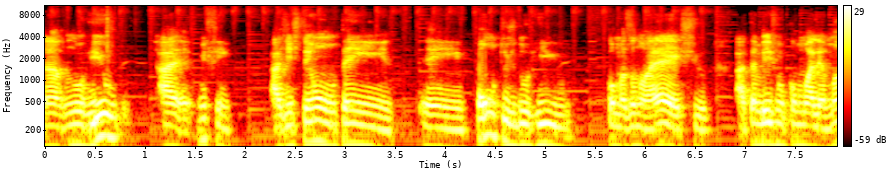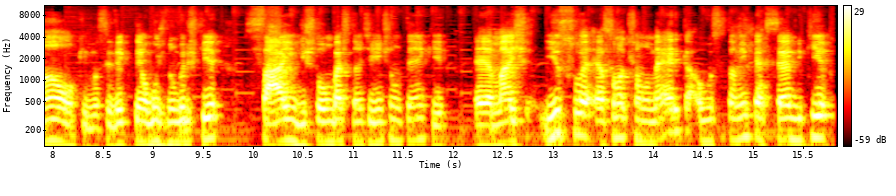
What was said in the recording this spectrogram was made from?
Né? No Rio, enfim, a gente tem, um, tem, tem pontos do Rio, como a Zona Oeste, até mesmo como o Alemão, que você vê que tem alguns números que saem, destoam bastante, a gente não tem aqui. É, mas isso é só uma questão numérica ou você também percebe que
